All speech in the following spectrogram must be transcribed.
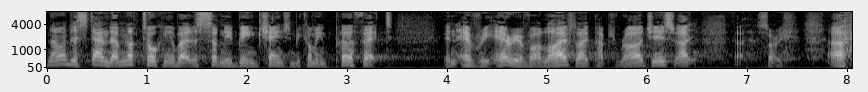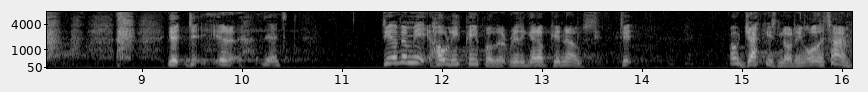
Now, understand, I'm not talking about us suddenly being changed and becoming perfect in every area of our lives, like perhaps Raj is. I, uh, sorry. Uh, do you ever meet holy people that really get up your nose? You... Oh, Jackie's nodding all the time.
